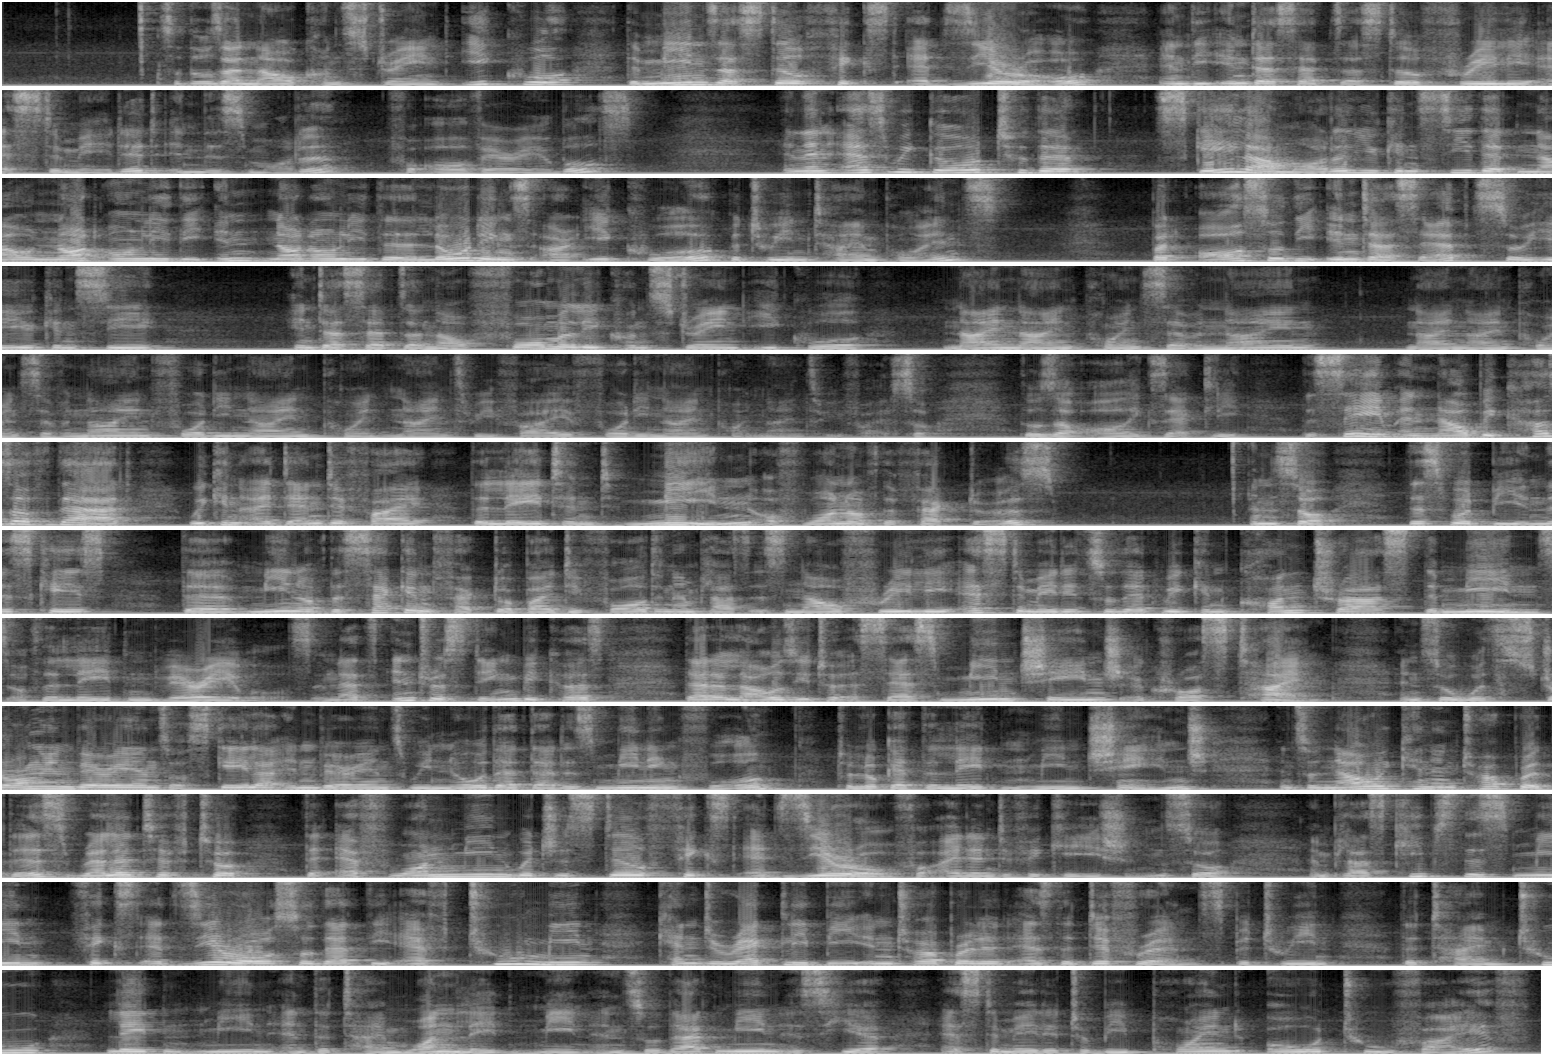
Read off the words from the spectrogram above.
So those are now constrained equal. The means are still fixed at zero and the intercepts are still freely estimated in this model for all variables. And then as we go to the scalar model, you can see that now not only the in, not only the loadings are equal between time points, but also the intercepts. So here you can see intercepts are now formally constrained equal 99.79, 99.79, 49.935, 49.935. So those are all exactly the same. And now because of that, we can identify the latent mean of one of the factors. And so this would be, in this case, the mean of the second factor by default in MPLUS is now freely estimated so that we can contrast the means of the latent variables. And that's interesting because that allows you to assess mean change across time. And so with strong invariance or scalar invariance, we know that that is meaningful to look at the latent mean change. And so now we can interpret this relative to the F1 mean, which is still fixed at zero for identification. So MPLUS keeps this mean fixed at zero so that the F2 mean can directly be interpreted as the difference between the time 2 latent mean and the time 1 latent mean. And so that mean is here estimated to be 0.025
